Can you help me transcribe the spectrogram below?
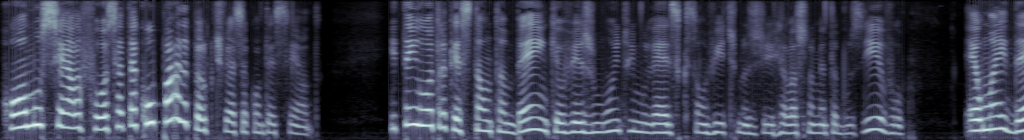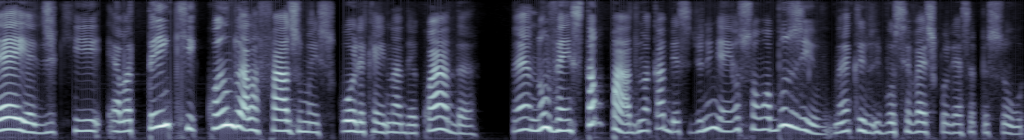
Como se ela fosse até culpada pelo que estivesse acontecendo. E tem outra questão também que eu vejo muito em mulheres que são vítimas de relacionamento abusivo, é uma ideia de que ela tem que, quando ela faz uma escolha que é inadequada, né, não vem estampado na cabeça de ninguém, eu sou um abusivo, né, que você vai escolher essa pessoa.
